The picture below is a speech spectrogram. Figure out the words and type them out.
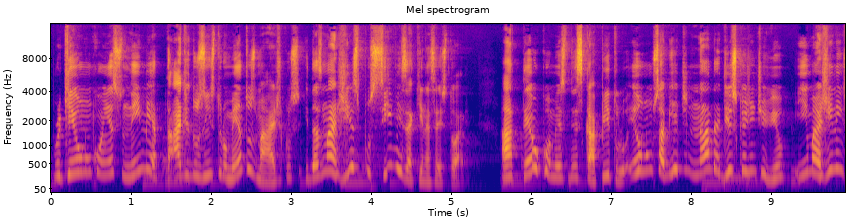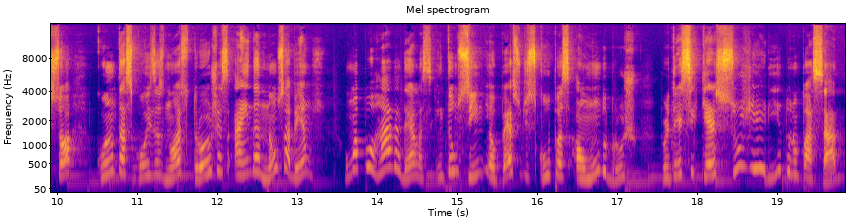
porque eu não conheço nem metade dos instrumentos mágicos e das magias possíveis aqui nessa história. Até o começo desse capítulo, eu não sabia de nada disso que a gente viu. E imaginem só quantas coisas nós trouxas ainda não sabemos. Uma porrada delas. Então, sim, eu peço desculpas ao mundo bruxo por ter sequer sugerido no passado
